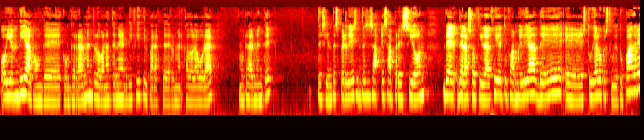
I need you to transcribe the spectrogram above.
hoy en día con que, con que realmente lo van a tener difícil para acceder al mercado laboral, realmente te sientes perdida y sientes esa, esa presión de, la sociedad y de tu familia de eh, estudia lo que estudió tu padre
